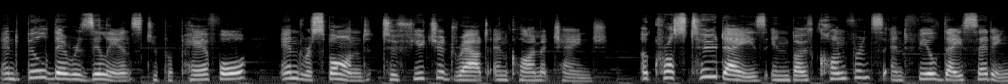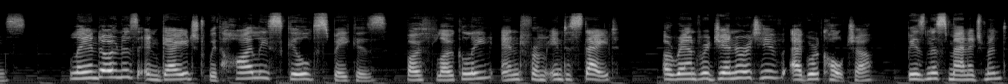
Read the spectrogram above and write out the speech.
and build their resilience to prepare for and respond to future drought and climate change. Across two days in both conference and field day settings, landowners engaged with highly skilled speakers, both locally and from interstate, around regenerative agriculture, business management,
